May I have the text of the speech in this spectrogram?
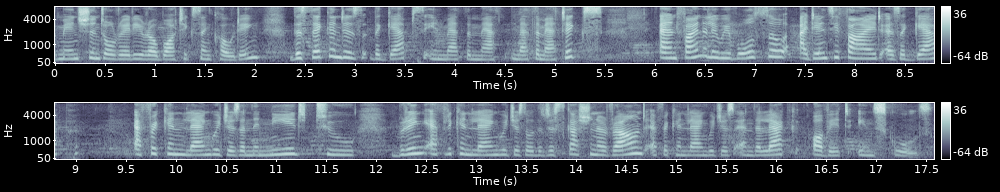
mentioned already robotics and coding. The second is the gaps in mathemath- mathematics. And finally, we've also identified as a gap African languages and the need to bring African languages or the discussion around African languages and the lack of it in schools.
